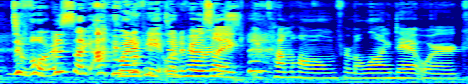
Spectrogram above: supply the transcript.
divorce. Like I what if he what if it was like you come home from a long day at work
